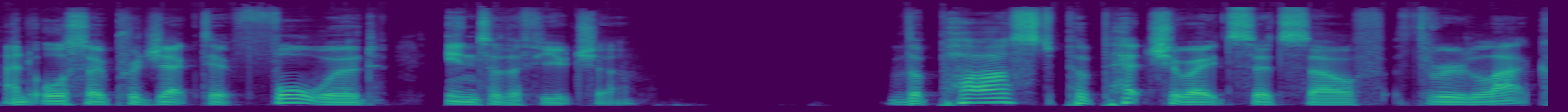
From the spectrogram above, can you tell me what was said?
and also project it forward into the future. The past perpetuates itself through lack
